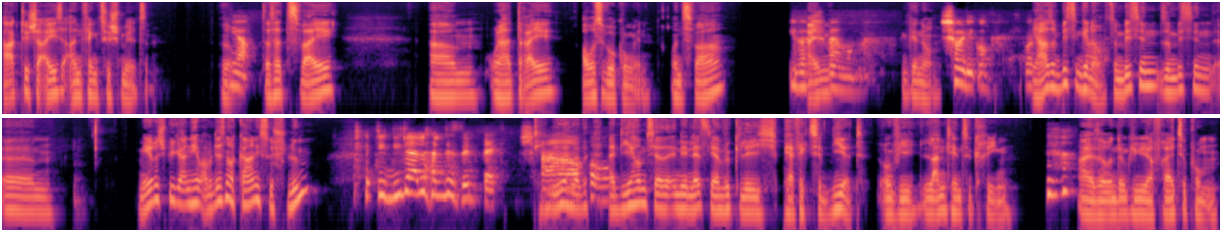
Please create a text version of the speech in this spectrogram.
arktische Eis anfängt zu schmilzen. So. Ja. Das hat zwei ähm, oder hat drei Auswirkungen. Und zwar, Überschwemmung. Genau. Entschuldigung. Ja, so ein bisschen, genau, so ein bisschen, so ein bisschen ähm, Meeresspiegel anheben, aber das ist noch gar nicht so schlimm. Die Niederlande sind weg. Die, Ciao. Niederlande, ja, die haben es ja in den letzten Jahren wirklich perfektioniert, irgendwie Land hinzukriegen. Also und irgendwie wieder frei zu pumpen.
